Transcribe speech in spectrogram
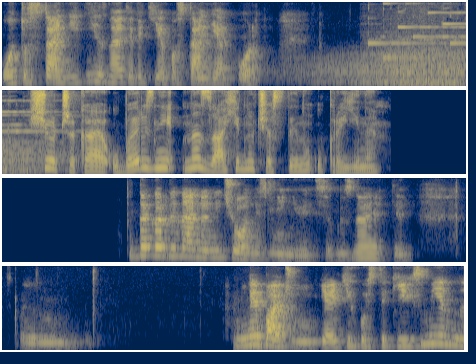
от останні дні, знаєте, такі як останній акорд. Що чекає у березні на західну частину України? Та кардинально нічого не змінюється, ви знаєте. Ем, Не бачу я якихось таких змін.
